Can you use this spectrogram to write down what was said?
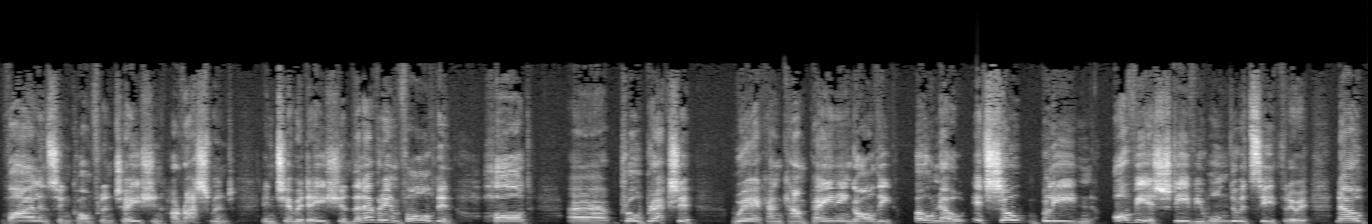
violence and confrontation, harassment, intimidation. They're never involved in hard uh, pro-Brexit work and campaigning all the oh no it's so bleeding obvious Stevie Wonder would see through it now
